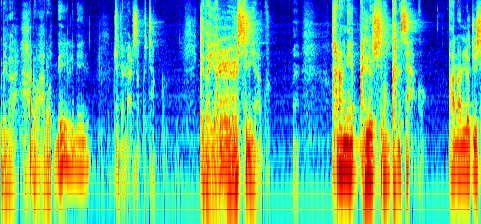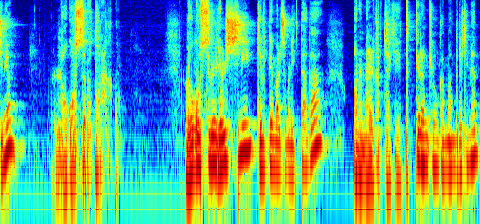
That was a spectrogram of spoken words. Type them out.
우리가 하루하루 매일매일 주님 말씀 붙잡고 기도 열심히 하고 예. 하나님이 알려주시면 감사하고 안 알려주시면 로고스로 돌아가고 로고스를 열심히 기록된 말씀을 읽다가 어느 날 갑자기 특별한 경우가 만들어지면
